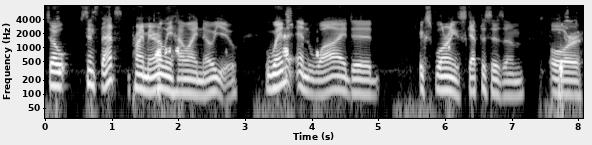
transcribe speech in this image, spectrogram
So, since that's primarily how I know you, when and why did exploring skepticism or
